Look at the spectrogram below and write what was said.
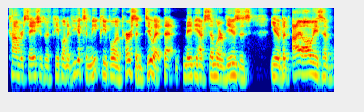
conversations with people. And if you get to meet people in person, do it that maybe have similar views as you. But I always have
